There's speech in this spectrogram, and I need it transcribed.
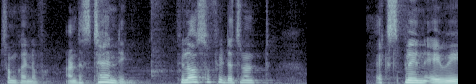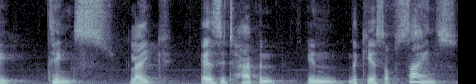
some kind of understanding. Philosophy does not explain away things like as it happened in the case of science.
